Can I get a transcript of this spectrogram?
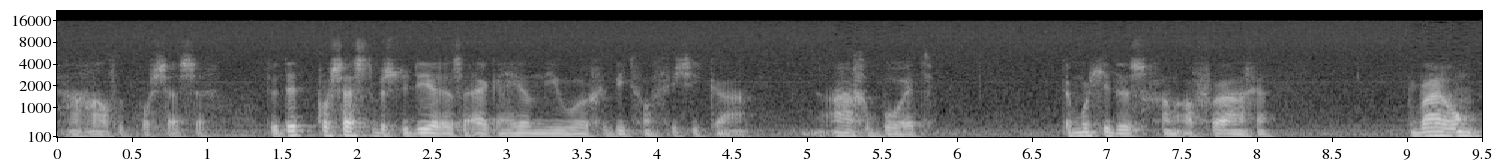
herhaalt het proces zich. Door dit proces te bestuderen is eigenlijk een heel nieuw gebied van fysica aangeboord. Dan moet je dus gaan afvragen, waarom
